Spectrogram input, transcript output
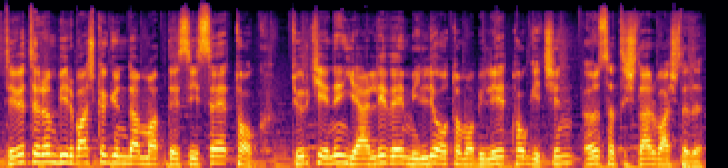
Twitter'ın bir başka gündem maddesi ise TOG. Türkiye'nin yerli ve milli otomobili TOG için ön satışlar başladı.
